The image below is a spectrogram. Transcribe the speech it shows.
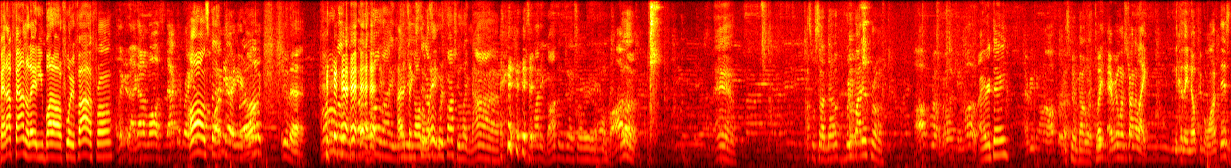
Man, I found the lady you bought all the 45 from. Look at that. I got them all stacked up right All here. stacked Money up, right here, bro. dog. Look at that. All of them, bro. Like, Had to take all the weight. 45. She was like, nah. Somebody bought them drinks already. bother. Look. Damn. That's what's up, though. Where you buy this from? Offer up, bro. It came up. Everything? Everything on offer It's been about what, three? But everyone's trying to like, because they know people want this.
